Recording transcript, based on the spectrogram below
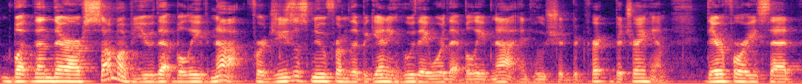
But then there are some of you that believe not, for Jesus knew from the beginning who they were that believed not and who should betray, betray him. Therefore he said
